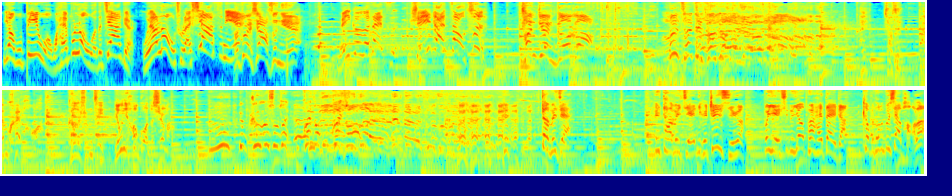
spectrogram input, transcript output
要不逼我，我还不露我的家底儿。我要露出来，吓死你！啊，对，吓死你！梅哥哥在此，谁敢造次？参见哥哥！哎，参见哥哥！哎，小翠，还不快跑啊！哥哥生气，有你好果子吃吗？嗯，哥哥恕罪，快走，快走！大梅姐，哎，大梅姐，你可真行啊！把演戏的腰牌还带着，可把他们都吓跑了。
